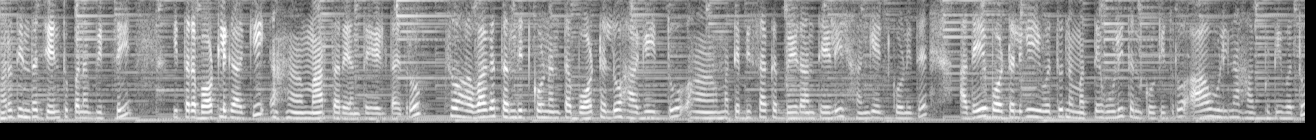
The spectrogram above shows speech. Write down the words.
ಮರದಿಂದ ಜೇನುತುಪ್ಪನ ಬಿಡಿಸಿ ಈ ಥರ ಬಾಟ್ಲಿಗೆ ಹಾಕಿ ಮಾರ್ತಾರೆ ಅಂತ ಹೇಳ್ತಾಯಿದ್ರು ಸೊ ಆವಾಗ ತಂದಿಟ್ಕೊಂಡಂಥ ಬಾಟಲ್ಲು ಹಾಗೆ ಇತ್ತು. ಮತ್ತು ಬಿಸಾಕೋದು ಬೇಡ ಅಂತೇಳಿ ಹಾಗೆ ಇಟ್ಕೊಂಡಿದ್ದೆ. ಅದೇ ಬಾಟಲಿಗೆ ಇವತ್ತು ನಮ್ಮ ಅತ್ತೆ ಹುಳಿ ತಂದು ಕೊಟ್ಟಿದ್ರು ಆ ಹುಳಿನ ಹಾಕ್ಬಿಟ್ಟು ಇವತ್ತು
